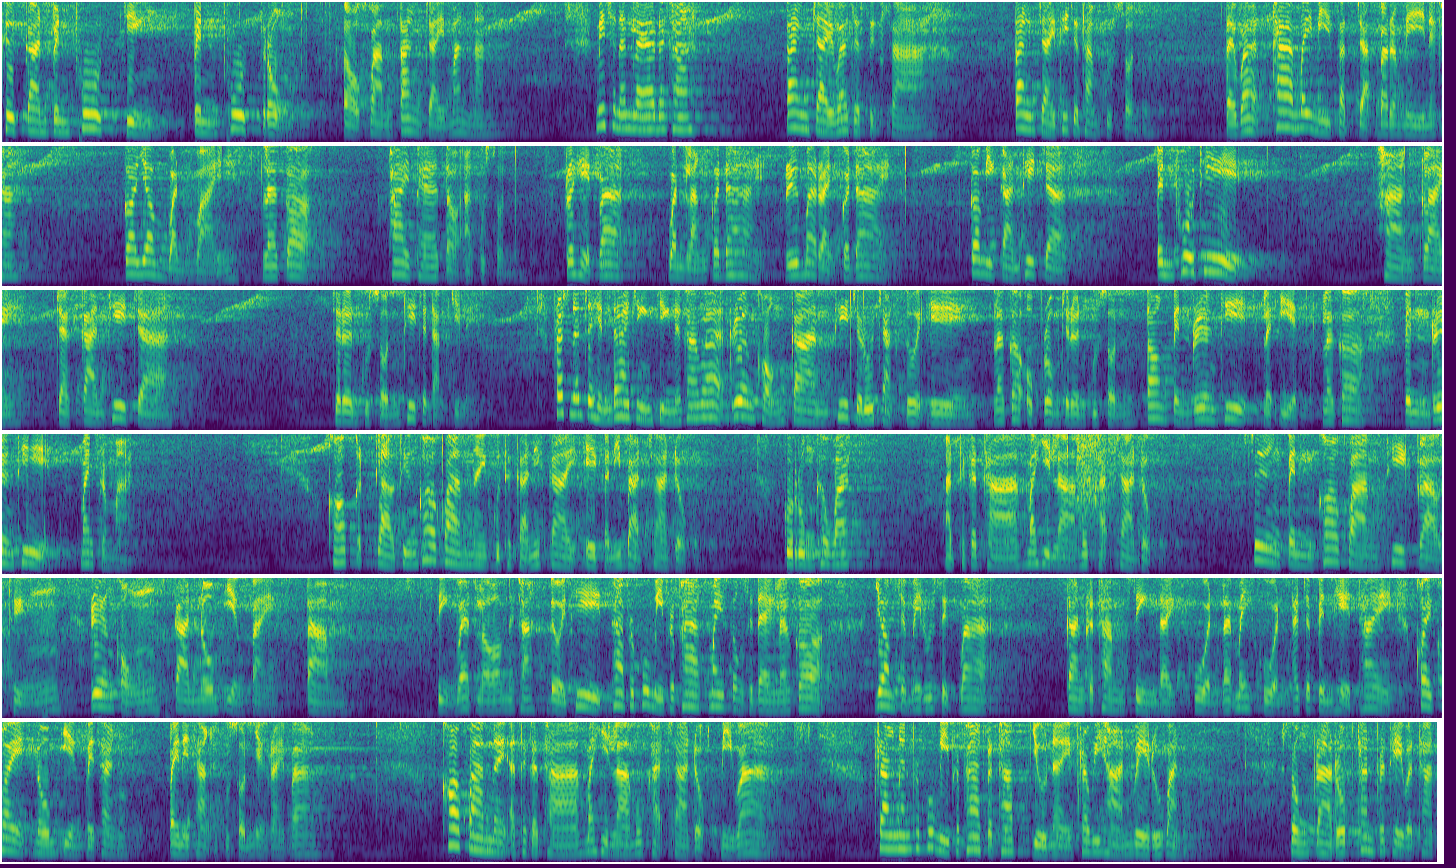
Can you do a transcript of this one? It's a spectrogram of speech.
คือการเป็นผู้จริง เป็นผู้ตรงต่อความตั้งใจมั่นนั้น มิฉะนั้นแล้วนะคะ ตั้งใจว่าจะศึกษา ตั้งใจที่จะทำกุศล แต่ว่าถ้าไม่มีสัจจะบารมีนะคะ ก็ย่อมหวั่นไหว แล้วก็พ่ายแพ้ต่ออกุศลเพราะเหตุว่าวันหลังก็ได้ หรือเมื่อไหร่ก็ได้ ก็มีการที่จะเป็นผู้ที่ห่างไกลจากการที่จะเจริญกุศลที่จะดับกิเลส เพราะฉะนั้นจะเห็นได้จริง ๆนะคะว่าเรื่องของการที่จะรู้จักตัวเอง แล้วก็อบรมเจริญกุศลต้องเป็นเรื่องที่ละเอียด แล้วก็เป็นเรื่องที่ไม่ประมาท ขอกล่าวถึงข้อความในขุทกานิกาย เอกนิบาตชาดก กุรุงควัตอัตถกถามหิลามุขชาดก ซึ่งเป็นข้อความที่กล่าวถึงเรื่องของการโน้มเอียงไปตามสิ่งแวดล้อมนะคะ โดยที่ถ้าพระผู้มีพระภาคไม่ทรงแสดงแล้วก็ย่อมจะไม่รู้สึกว่า การกระทำสิ่งใดควรและไม่ควรและจะเป็นเหตุให้ค่อยๆโน้มเอียงไปทางไปในทางอากุศลอย่างไรบ้าง ข้อความในอัตถกถามหิลามุขชาดกมีว่า ครั้งนั้นพระผู้มีพระภาคประทับอยู่ในพระวิหารเวรุวัน ทรงปรารบท่านพระเทวทัต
